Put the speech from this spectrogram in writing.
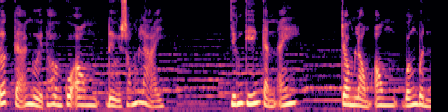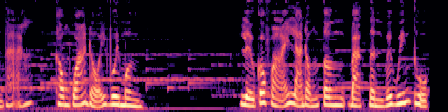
tất cả người thân của ông đều sống lại. Chứng kiến cảnh ấy trong lòng ông vẫn bình thản, không quá đổi vui mừng. Liệu có phải là động tân bạc tình với quyến thuộc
